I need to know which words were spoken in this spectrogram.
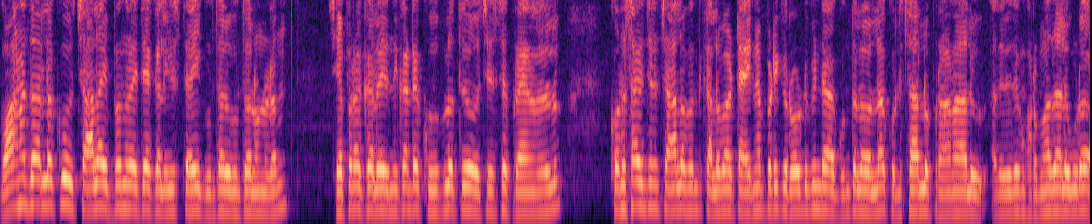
వాహనదారులకు చాలా ఇబ్బందులు అయితే కలిగిస్తాయి గుంతలు గుంతలు ఉండడం. చెప్పనక్కర్లేదు ఎందుకంటే కుదుపులతో చేసే ప్రయాణాలు కొనసాగించిన చాలా మందికి అలవాటు. అయినప్పటికీ రోడ్డు మీద గుంతల వల్ల కొన్నిసార్లు ప్రాణాలు అదేవిధంగా ప్రమాదాలు కూడా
